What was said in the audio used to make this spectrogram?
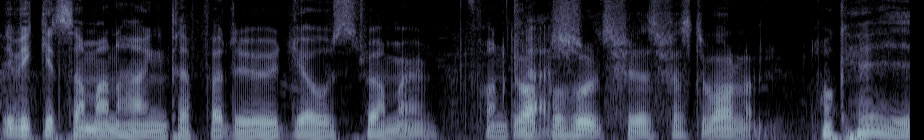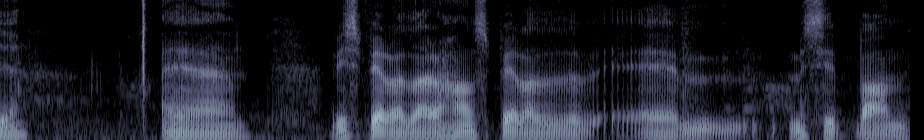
I vilket sammanhang träffade du Joe Strummer från Clash? Det var på Hultsfredsfestivalen. Okej. Okay. Eh, vi spelade där och han spelade eh, med sitt band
